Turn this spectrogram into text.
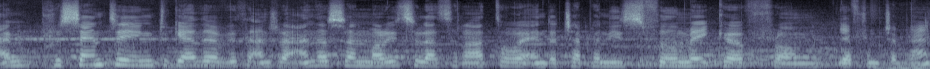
I'm presenting together with Angela Anderson, Maurizio Lazzarato, and a Japanese filmmaker from yeah from Japan.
